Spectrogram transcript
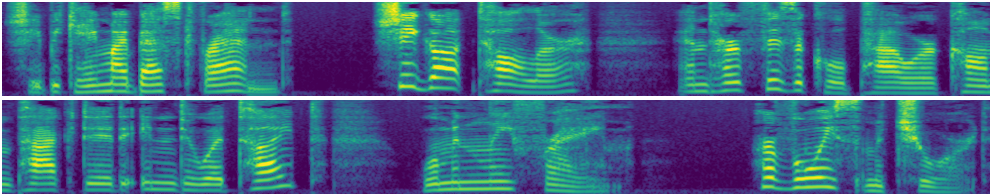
She became my best friend. She got taller, and her physical power compacted into a tight, womanly frame. Her voice matured,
